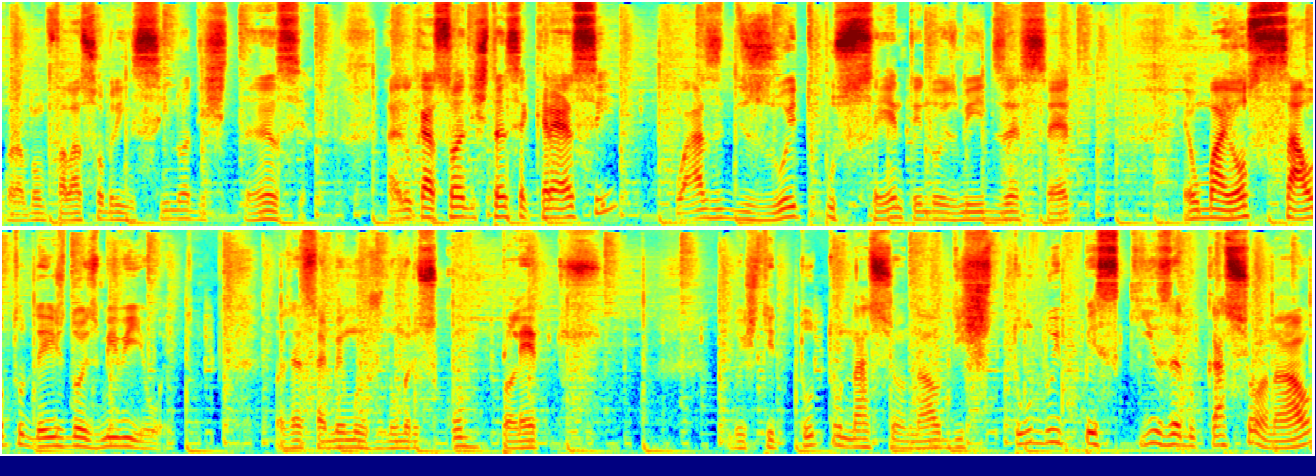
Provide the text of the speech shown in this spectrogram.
Agora vamos falar sobre ensino à distância. A educação à distância cresce quase 18% em 2017. É o maior salto desde 2008. Nós recebemos números completos do Instituto Nacional de Estudo e Pesquisa Educacional,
